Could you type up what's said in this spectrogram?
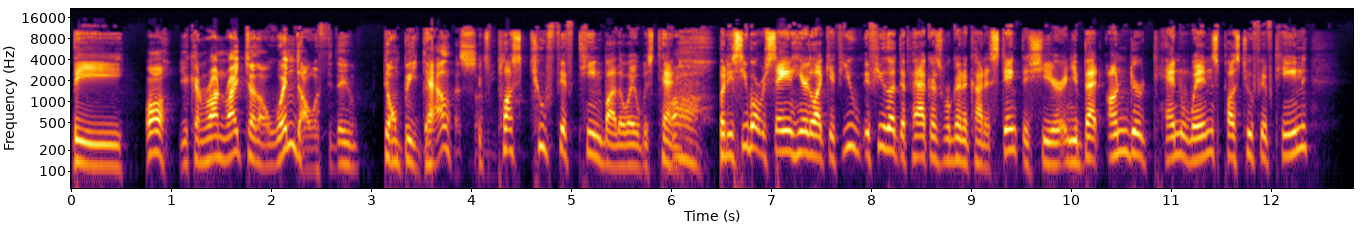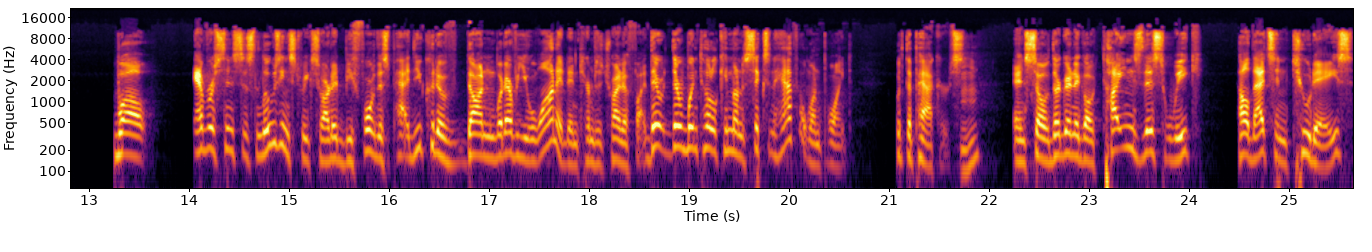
The Oh, you can run right to the window if they don't beat Dallas. It's plus 215 by the way it was 10. Oh. But you see what we're saying here like if you if you thought the Packers were going to kind of stink this year and you bet under 10 wins plus 215, well, ever since this losing streak started before this pad, you could have done whatever you wanted in terms of trying to find their their win total came down to six and a half at one point with the Packers. Mm-hmm. And so they're going to go Titans this week. Hell, that's in two days.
